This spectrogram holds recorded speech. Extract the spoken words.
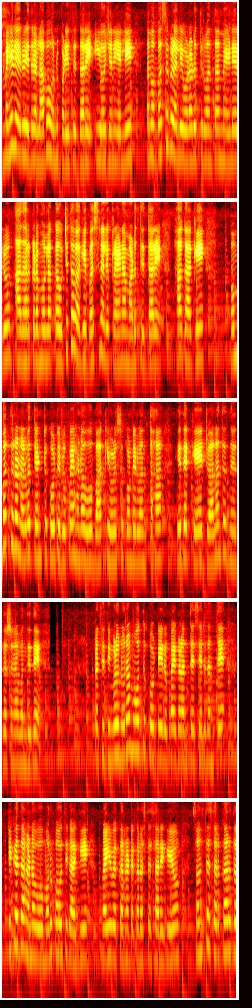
ಮಹಿಳೆಯರು ಇದರ ಲಾಭವನ್ನು ಪಡೆಯುತ್ತಿದ್ದಾರೆ. ಈ ಯೋಜನೆಯಲ್ಲಿ ತಮ್ಮ ಬಸ್ಸುಗಳಲ್ಲಿ ಓಡಾಡುತ್ತಿರುವಂತಹ ಮಹಿಳೆಯರು ಆಧಾರ್ ಕಾರ್ಡ್ ಮೂಲಕ ಉಚಿತವಾಗಿ ಬಸ್ಸಿನಲ್ಲಿ ಪ್ರಯಾಣ ಮಾಡುತ್ತಿದ್ದಾರೆ. ಹಾಗಾಗಿ ಒಂಬತ್ತು ನೂರ ನಲವತ್ತೆಂಟು ಕೋಟಿ ರೂಪಾಯಿ ಹಣವು ಬಾಕಿ ಉಳಿಸಿಕೊಂಡಿರುವಂತಹ ಇದಕ್ಕೆ ಜ್ವಾಲಂತ ನಿದರ್ಶನ ಬಂದಿದೆ. ಪ್ರತಿ ತಿಂಗಳು ನೂರ ಮೂವತ್ತು ಕೋಟಿ ರೂಪಾಯಿಗಳಂತೆ ಸೇರಿದಂತೆ ಟಿಕೆದ ಹಣವು ಮರುಪಾವತಿಗಾಗಿ ವಾಯುವ್ಯ ಕರ್ನಾಟಕ ರಸ್ತೆ ಸಾರಿಗೆಯು ಸಂಸ್ಥೆ ಸರ್ಕಾರದ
